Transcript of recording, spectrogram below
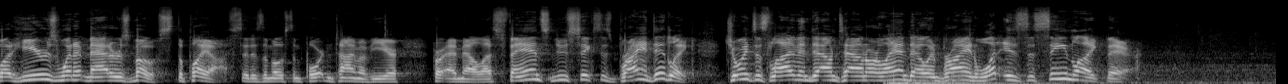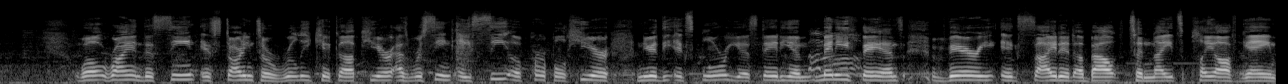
but here's when it matters most: the playoffs. It is the most important time of year for MLS fans. News 6's Brian Didlake joins us live in downtown Orlando. And Brian, what is the scene like there? Well, Ryan, the scene is starting to really kick up here as we're seeing a sea of purple here near the Exploria Stadium. Many fans very excited about tonight's playoff game,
